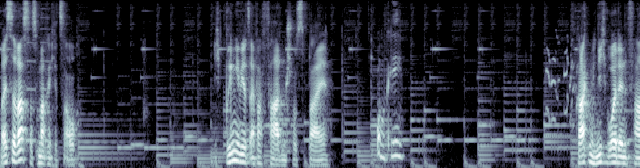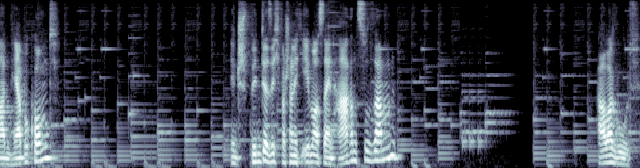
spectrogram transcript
Weißt du was? Das mache ich jetzt auch. Ich bringe ihm jetzt einfach Fadenschuss bei. Okay. Frag mich nicht, wo er den Faden herbekommt. Den spinnt er sich wahrscheinlich eben aus seinen Haaren zusammen. Aber gut.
